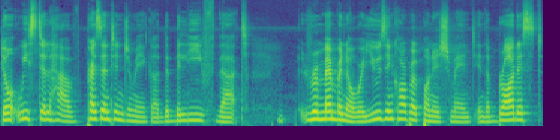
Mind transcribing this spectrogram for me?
don't we still have present in Jamaica the belief that, remember now we're using corporal punishment in the broadest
